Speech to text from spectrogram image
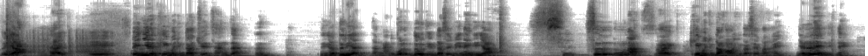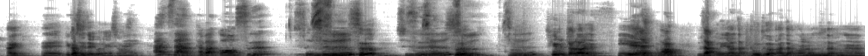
Được chưa? Đây tuy nhiên khi mà chúng ta chuyển sang dạng ừ, nên là từ điển dạng ngắn của động từ thì chúng ta sẽ biến thành gì nhỉ? Sư. Đúng không nào? Đấy. khi mà chúng ta hỏi chúng ta sẽ phải nhấn lên nhé. Đấy. Đấy. Ika xin dạy này xin An san tabaco, su Su Su Su Su Su Khi mình trả lời này ý Yeah đúng không? Dạng này là dạng thông thường à dạng gọi là dạng uh,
